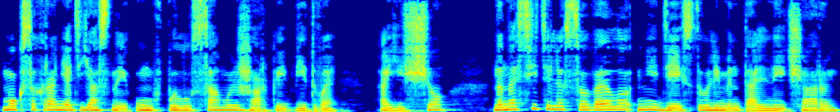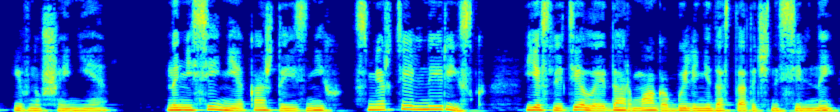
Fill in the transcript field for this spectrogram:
мог сохранять ясный ум в пылу самой жаркой битвы — а еще на носителя Совело не действовали ментальные чары и внушения. Нанесение каждой из них – смертельный риск. Если тело и дар мага были недостаточно сильны,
